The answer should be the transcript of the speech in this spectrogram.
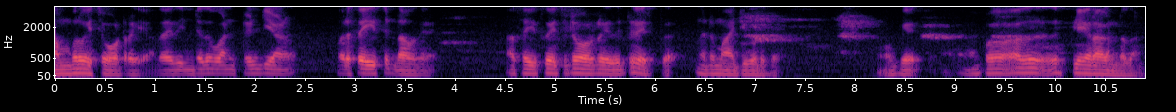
നമ്പർ വെച്ച് ഓർഡർ ചെയ്യുക. അതായത് ഇതിന്റെത് വൺ ട്വന്റി ആണ്. ഒരു സൈസ് ഉണ്ടാവും ആ സൈസ് വെച്ചിട്ട് ഓർഡർ ചെയ്തിട്ട് വരുത്തുക. എന്നിട്ട് മാറ്റി കൊടുക്കുക. ഓക്കെ അപ്പോൾ അത് ക്ലിയർ ആകേണ്ടതാണ്.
